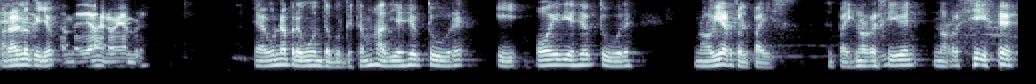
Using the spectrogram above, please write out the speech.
Ahora es lo que yo... A mediados de noviembre. Te hago una pregunta, porque estamos a 10 de octubre y hoy 10 de octubre no ha abierto el país. El país no, recibe, no recibe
